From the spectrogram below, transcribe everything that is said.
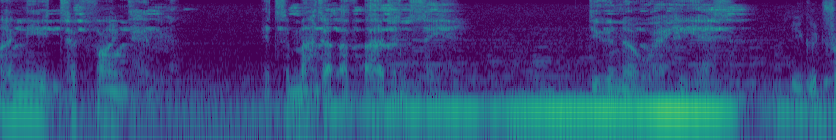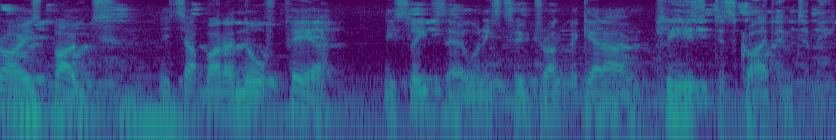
I need to find him. It's a matter of urgency. Do you know where he is? You could try his boat. It's up by the North Pier. He sleeps there when he's too drunk to get home. Please describe him to me.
